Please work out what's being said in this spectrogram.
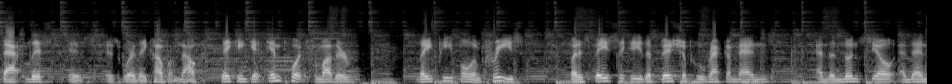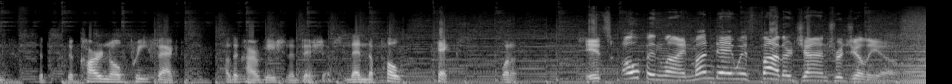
that list is, is where they come from. Now, they can get input from other lay people and priests, but it's basically the bishop who recommends and the nuncio, and then the, the cardinal prefect of the congregation of bishops. And then the pope picks one of It's Open Line Monday with Father John Trigilio.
